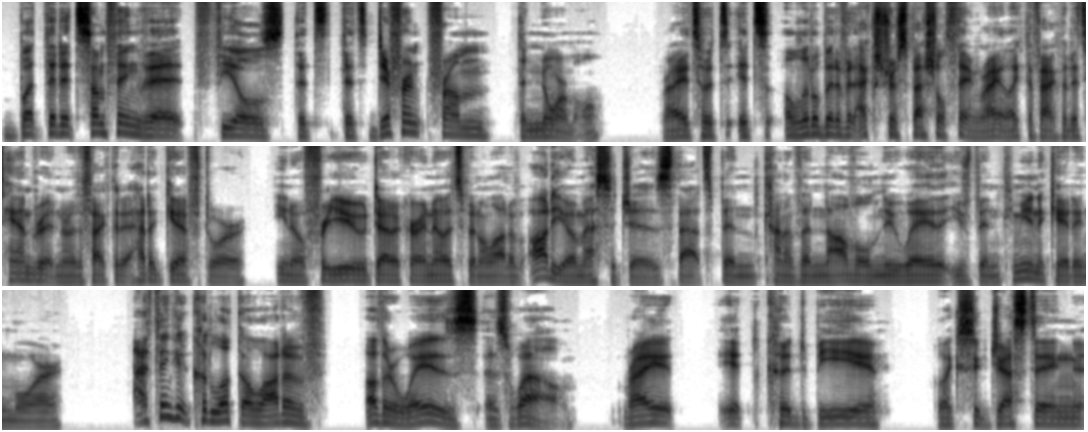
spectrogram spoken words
but that it's something that feels that's that's different from the normal, right? So it's it's a little bit of an extra special thing, right? Like the fact that it's handwritten or the fact that it had a gift or you know, for you, Dedeker, I know it's been a lot of audio messages. That's been kind of a novel new way that you've been communicating more. I think it could look a lot of other ways as well, right? It could be like suggesting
